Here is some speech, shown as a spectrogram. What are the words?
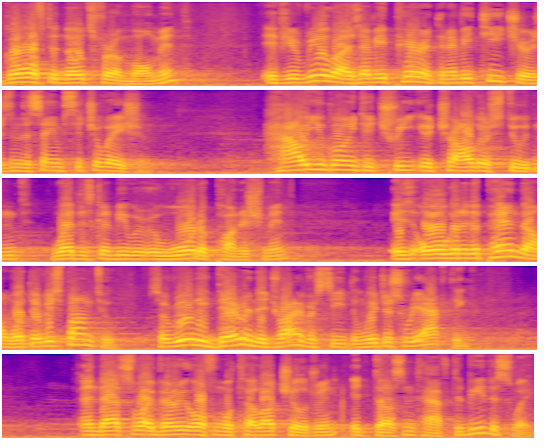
Go off the notes for a moment. If you realize every parent and every teacher is in the same situation, how you're going to treat your child or student, whether it's going to be reward or punishment, is all going to depend on what they respond to. So really, they're in the driver's seat and we're just reacting. And that's why very often we'll tell our children, it doesn't have to be this way.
